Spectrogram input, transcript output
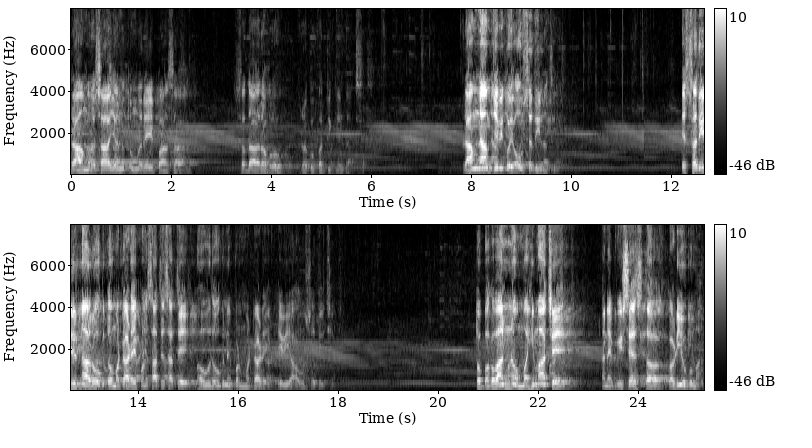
રામ રસાયન તુમરે પાસા, સદા રહો રઘુપતિ કે દાસા. રામ નામ જેવી કોઈ ઔષધિ નથી. એ શરીરના રોગ તો મટાડે, પણ સાથે સાથે ભવ રોગને પણ મટાડે એવી આ ઔષધિ છે. તો ભગવાનનો મહિમા છે અને વિશેષત કળિયુગમાં.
